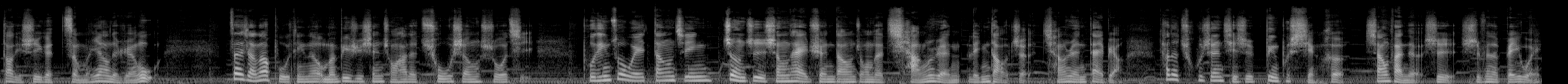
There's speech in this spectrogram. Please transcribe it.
到底是一个怎么样的人物。再讲到普廷呢，我们必须先从他的出生说起。普廷作为当今政治生态圈当中的强人领导者、强人代表。他的出身其实并不显赫，相反的是十分的卑微。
